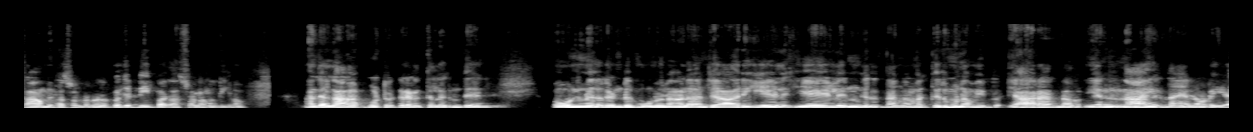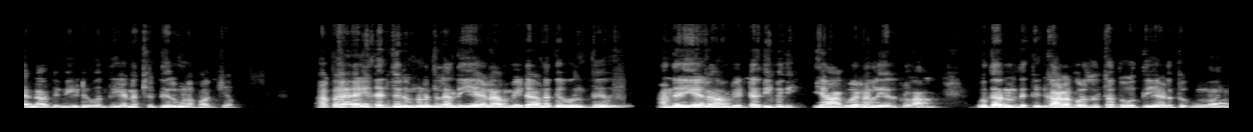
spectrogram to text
காமனா சொல்றதுனால கொஞ்சம் டீப்பா தான் சொல்ல முடியும். அந்த லா போட்டிருக்கிற இடத்துல இருந்து ஒன்னு ரெண்டு மூணு நாலு அஞ்சு ஆறு ஏழு. ஏழுங்கிறது தான் நம்ம திருமண அமைப்பு. யாரா இருந்தாலும் என் நான் இருந்தா என்னோட ஏழாவது வீடு வந்து எனக்கு திருமண பாக்கியம். அப்ப இந்த திருமணத்துல அந்த ஏழாம் வீடானது வந்து அந்த ஏழாம் வீட்டு அதிபதி யார் வேணாலும் இருக்கலாம். உதாரணத்துக்கு காலபுருஷ தத்துவத்தையே எடுத்துக்குவோம்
